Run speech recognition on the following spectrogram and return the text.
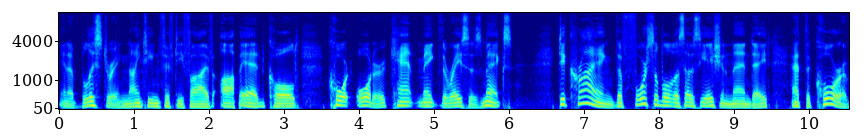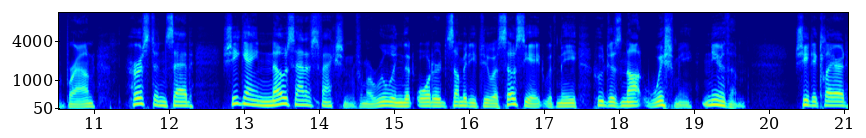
in a blistering 1955 op ed called Court Order Can't Make the Races Mix, decrying the forcible association mandate at the core of Brown. Hurston said, she gained no satisfaction from a ruling that ordered somebody to associate with me who does not wish me near them. She declared,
